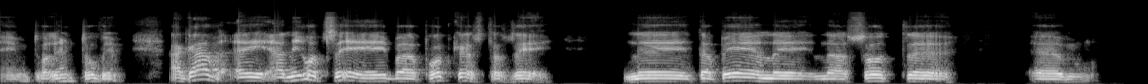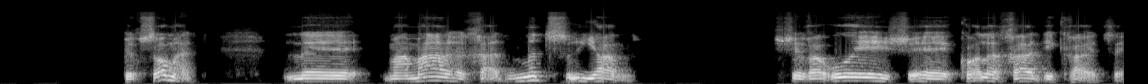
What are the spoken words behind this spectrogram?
הם דברים טובים. אגב, אה, אני רוצה בפודקאסט הזה לדבר, לעשות uh, um, פרסומת למאמר אחד מצוין שראוי שכל אחד יקרא את זה.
